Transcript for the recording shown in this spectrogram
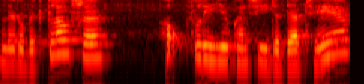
A little bit closer. Hopefully you can see the depth here.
